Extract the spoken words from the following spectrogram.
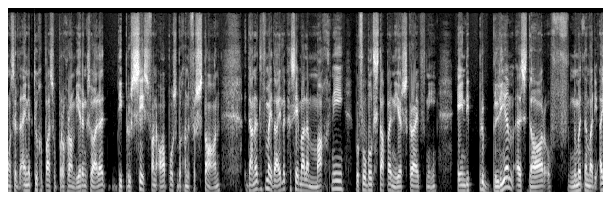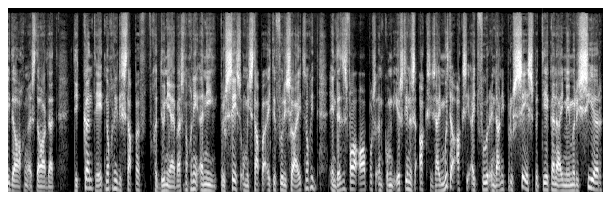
ons het eintlik toegepas op programmering, so hulle die proses van APOS begin verstaan. Dan het hulle vir my duidelik gesê maar hulle mag nie byvoorbeeld stappe neerskryf nie en die probleem is daar of noem dit nou maar die uitdaging is daar dat die kind het nog nie die stappe gedoen nie. Hy was nog nie in die proses om die stappe uit te voer nie. So hy het nog nie en dit is waar APOS inkom. Die eerste een is aksies. Hy moet 'n aksie uitvoer en dan die proses beteken hy memoriseer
